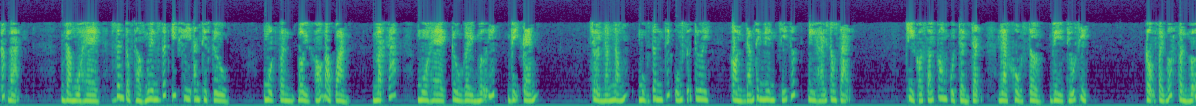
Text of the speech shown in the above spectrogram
các bạn, vào mùa hè, dân tộc Thảo Nguyên rất ít khi ăn thịt cừu. Một phần bởi khó bảo quản, mặt khác, mùa hè cừu gầy mỡ ít, vị kém. Trời nắng nóng, mục dân thích uống sữa tươi, còn đám thanh niên trí thức đi hái rau dại. Chỉ có sói con của Trần Trận là khổ sở vì thiếu thịt. Cậu phải bớt phần mỡ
